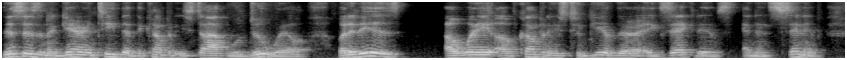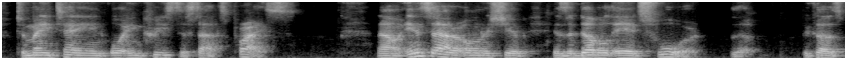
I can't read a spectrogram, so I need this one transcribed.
This isn't a guarantee that the company's stock will do well, but it is a way of companies to give their executives an incentive to maintain or increase the stock's price. Now, insider ownership is a double edged sword though, because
